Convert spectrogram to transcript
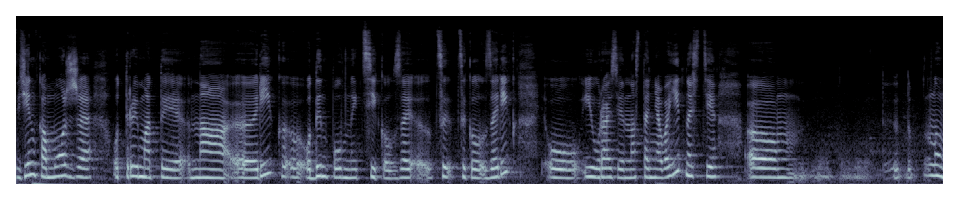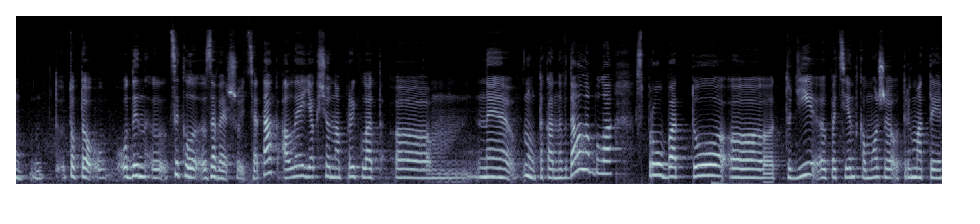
жінка може отримати на е, рік е, один повний цикл за, е, цикл за рік, і у разі настання вагітності. Ну, тобто один е, цикл завершується, так? але якщо, наприклад, ем, не, ну, така невдала була спроба, то е, тоді е, пацієнтка може отримати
